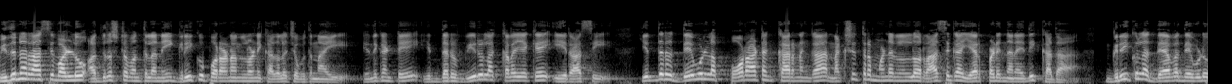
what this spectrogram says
మిథున రాశి వాళ్ళు అదృష్టవంతులని గ్రీకు పురాణంలోని కథలు చెబుతున్నాయి. ఎందుకంటే ఇద్దరు వీరుల కలయికే ఈ రాశి. ఇద్దరు దేవుళ్ళ పోరాటం కారణంగా నక్షత్ర మండలంలో రాశిగా ఏర్పడిందనేది కథ. గ్రీకుల దేవదేవుడు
